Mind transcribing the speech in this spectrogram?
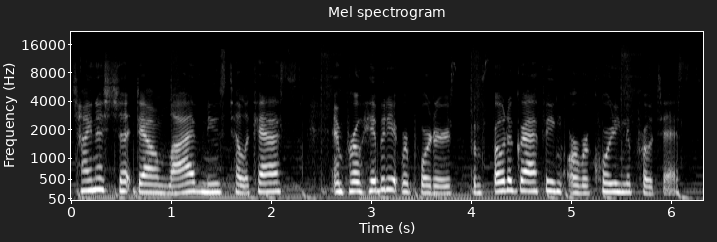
China shut down live news telecasts and prohibited reporters from photographing or recording the protests.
